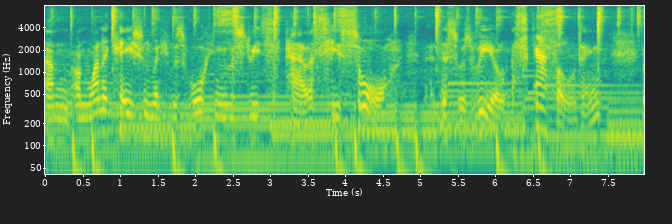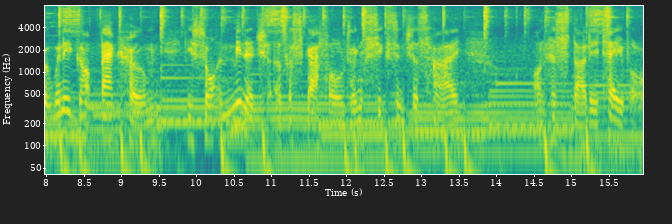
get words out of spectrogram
Um, on one occasion, when he was walking the streets of Paris, he saw, this was real, a scaffolding, but when he got back home, he saw a miniature of the scaffolding, six inches high, on his study table.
